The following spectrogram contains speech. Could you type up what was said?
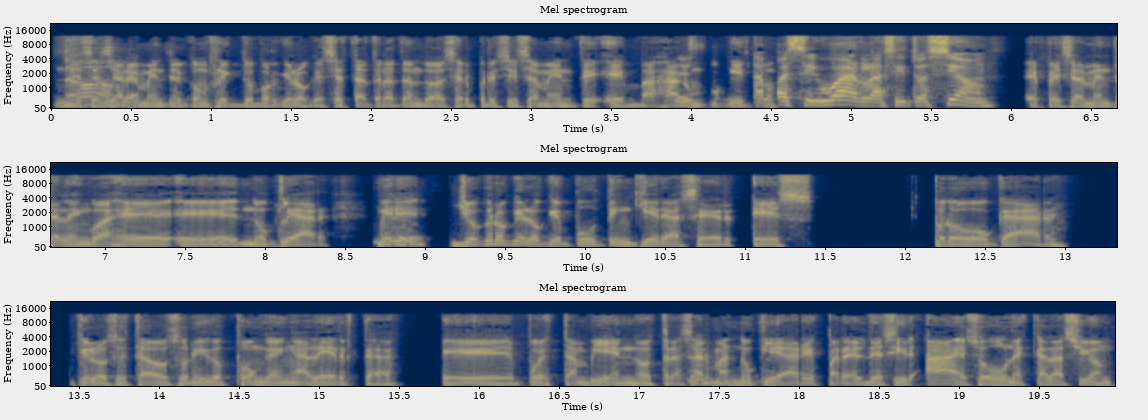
necesariamente el conflicto, porque lo que se está tratando de hacer precisamente es bajar un poquito. Apaciguar la situación. Especialmente el lenguaje eh, nuclear. Mire, yo creo que lo que Putin quiere hacer es provocar que los Estados Unidos pongan en alerta eh, pues también nuestras armas nucleares para él decir, ah, eso es una escalación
